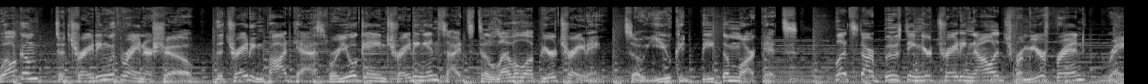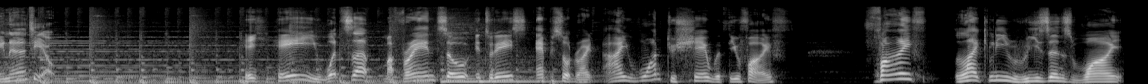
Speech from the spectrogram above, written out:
Welcome to Trading with Rayner Show, the trading podcast where you'll gain trading insights to level up your trading so you can beat the markets. Let's start boosting your trading knowledge from your friend Rayner Teo. Hey, hey, what's up, my friend? So, in today's episode, right, I want to share with you five, five likely reasons why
